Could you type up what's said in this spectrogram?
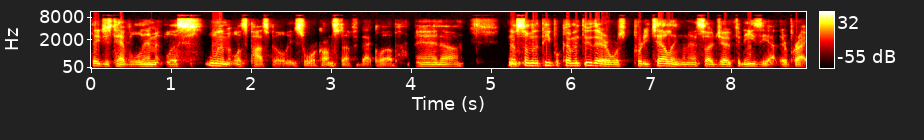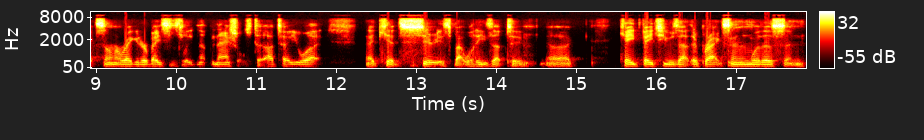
they just have limitless, limitless possibilities to work on stuff at that club. And uh, you know, some of the people coming through there was pretty telling. When I saw Joe Fanizzi out there practicing on a regular basis leading up to nationals, to, I'll tell you what, that kid's serious about what he's up to. Uh, Cade Facey was out there practicing with us, and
